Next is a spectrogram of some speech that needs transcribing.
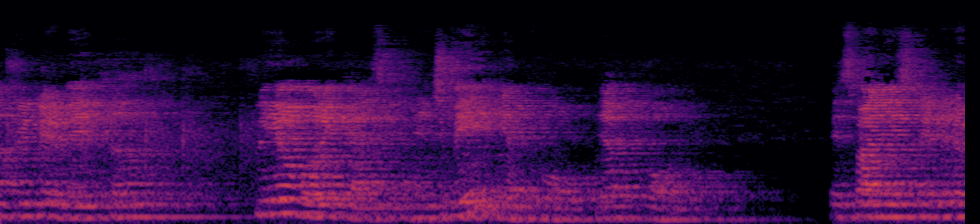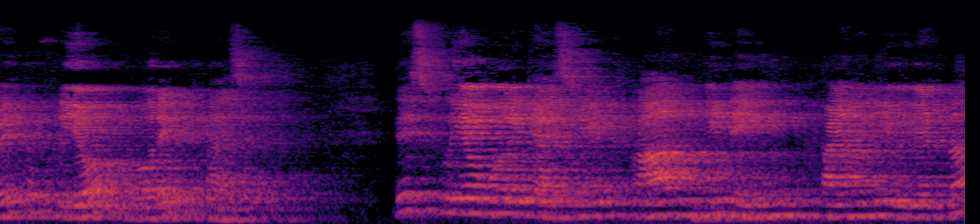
treated with fluoroboric acid, HbFO, F4. This one is treated with fluoroboric acid. This fluoroboric acid on heating, finally we get the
